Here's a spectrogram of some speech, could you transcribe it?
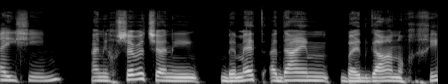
האישיים? אני חושבת שאני באמת עדיין באתגר הנוכחי.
